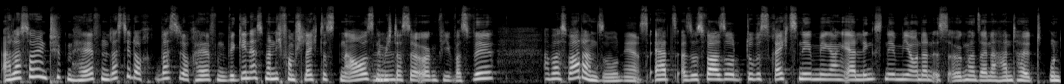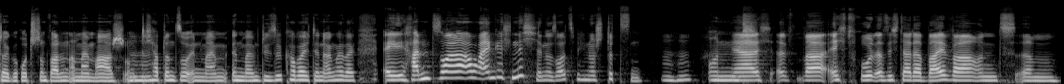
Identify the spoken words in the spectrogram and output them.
ach, lass doch den Typen helfen, lass dir doch, lass dir doch helfen. Wir gehen erstmal nicht vom Schlechtesten aus, nämlich, mhm. dass er irgendwie was will. Aber es war dann so. Ja. Er hat, also es war so, du bist rechts neben mir gegangen, er links neben mir und dann ist irgendwann seine Hand halt runtergerutscht und war dann an meinem Arsch. Und mhm. ich habe dann so in meinem, in meinem Düselkörper ich dann irgendwann gesagt, ey, Hand soll er aber eigentlich nicht hin, du sollst mich nur stützen. Mhm. Und ja, ich äh, war echt froh, dass ich da dabei war und ähm,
